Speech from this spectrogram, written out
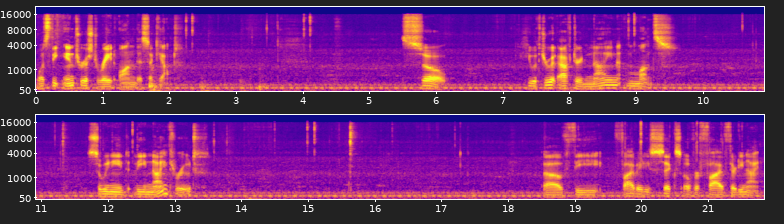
What's the interest rate on this account? So, he withdrew it after nine months. So we need the ninth root of the 586 over 539.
